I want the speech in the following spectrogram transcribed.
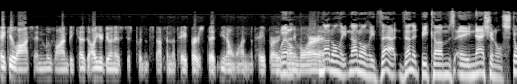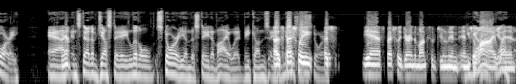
take your loss, and move on because all you're doing is just putting stuff in the papers that you don't want in the papers well, anymore. And- Not only not only that, then it becomes a national story, and Yeah. instead of just a little story in the state of Iowa, it becomes a especially national story. es- yeah especially during the months of june and, and You got it, july yeah. when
